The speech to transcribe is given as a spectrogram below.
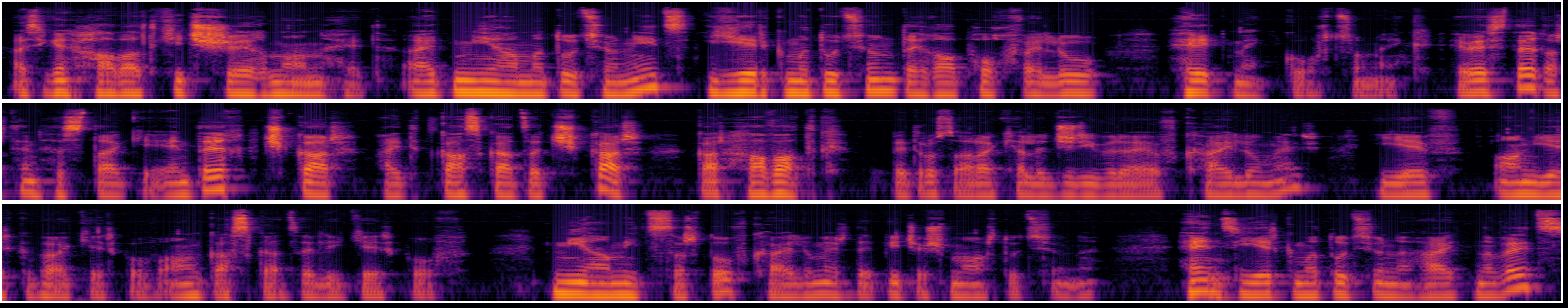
այսինքն հավատքից շեղման հետ այդ միամտությունից երկմտություն տեղափոխվելու հետ մենք գործ ունենք եւ այստեղ արդեն հստակ է այնտեղ չկար այդ կասկածը չկար կար հավատք Պետրոս Արաքյալը ջրի վրայով քայլում էր եւ աներկբա կերպով, անկասկածելի կերպով միամիտ սրտով քայլում էր դեպի ճշմարտությունը։ Հենց երկմտությունը հայտնվեց,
